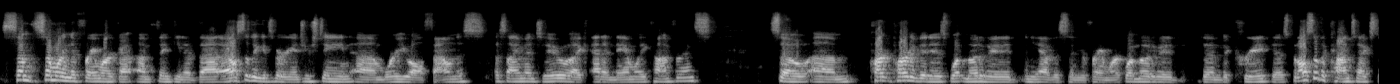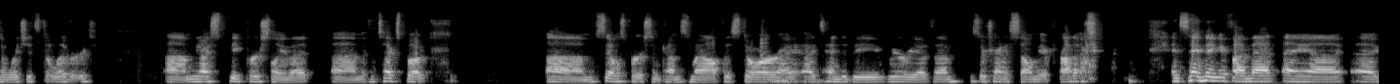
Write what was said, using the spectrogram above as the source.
some somewhere in the framework I, am thinking of that. I also think it's very interesting um, where you all found this assignment too like at a NAMLE conference. So um, part part of it is what motivated and you have this in your framework what motivated them to create this but also the context in which it's delivered. Um, you know i speak personally that um, if a textbook um, salesperson comes to my office door I, I tend to be weary of them because they're trying to sell me a product. And same thing if i'm at a, uh, a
